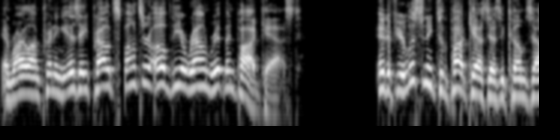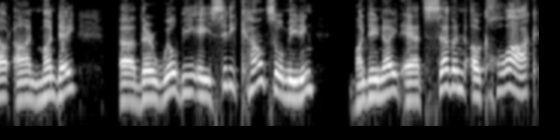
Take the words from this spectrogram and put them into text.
and Rylon Printing is a proud sponsor of the Around Rittman podcast. And if you're listening to the podcast as it comes out on Monday, uh, there will be a city council meeting Monday night at 7 o'clock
